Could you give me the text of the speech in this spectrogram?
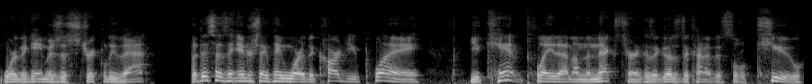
where the game is just strictly that. But this has an interesting thing where the card you play, you can't play that on the next turn because it goes to kind of this little queue,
